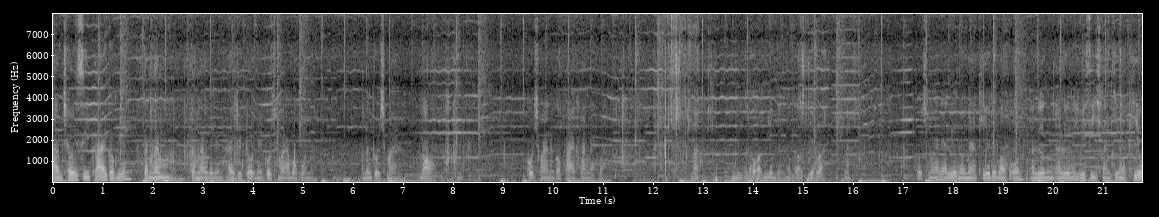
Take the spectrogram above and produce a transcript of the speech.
ដើមឈើស៊ីផ្លែក៏មានដំណាំដំណាំក៏មានហើយពីក្រូចនេះក្រូចឆ្មាបងប្អូនអានឹងក្រូចឆ្មាដល់ក្រូចឆ្មានឹងក៏ផ្លែខ្លាំងដែរបាទបាទយើងត្រូវឲ្យមានអញ្ចឹងនៅក្រៅផ្ទះបាទ ក្រូចឆ្មានេះអាលឿងមួយមិនអាខៀវទេបងប្អូនអាលឿងអាលឿងនេះវាស៊ីឆ្ងាញ់ជាងអាខៀវ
